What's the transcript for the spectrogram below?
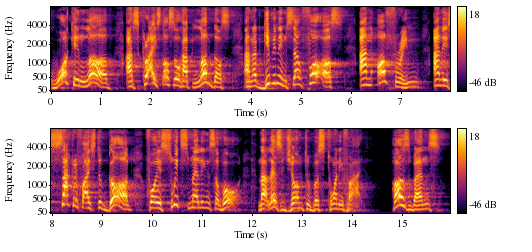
Walk in love as Christ also hath loved us and hath given himself for us an offering and a sacrifice to God for a sweet smelling savour. Now let's jump to verse 25. Husbands,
